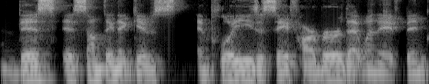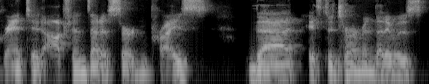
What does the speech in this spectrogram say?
this is something that gives employees a safe harbor that when they've been granted options at a certain price, that it's determined that it was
